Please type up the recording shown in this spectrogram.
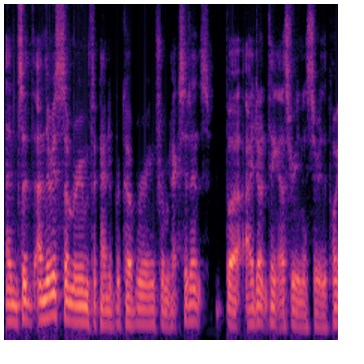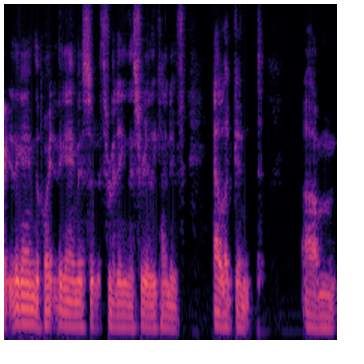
and so and there is some room for kind of recovering from accidents, but I don't think that's really necessarily the point of the game. The point of the game is sort of threading this really kind of elegant, um,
